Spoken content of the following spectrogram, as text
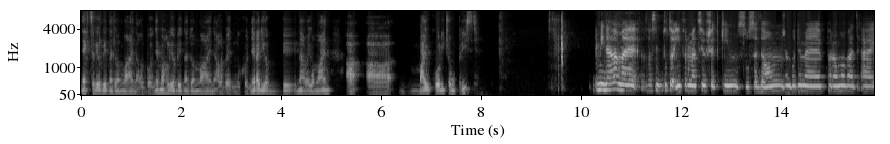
nechceli objednať online, alebo nemohli objednať online, alebo jednoducho neradi objednávajú online a, a majú kvôli čomu prísť? My dávame vlastne túto informáciu všetkým susedom, že budeme promovať aj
